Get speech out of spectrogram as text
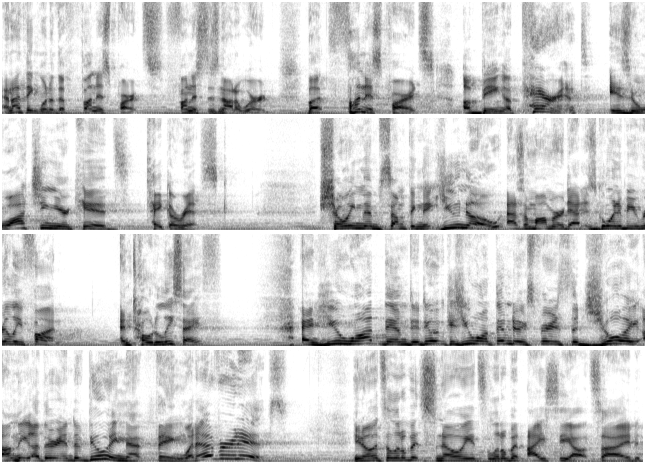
and I think one of the funnest parts, funnest is not a word, but funnest parts of being a parent is watching your kids take a risk showing them something that you know as a mom or a dad is going to be really fun and totally safe. And you want them to do it because you want them to experience the joy on the other end of doing that thing, whatever it is. You know, it's a little bit snowy, it's a little bit icy outside.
